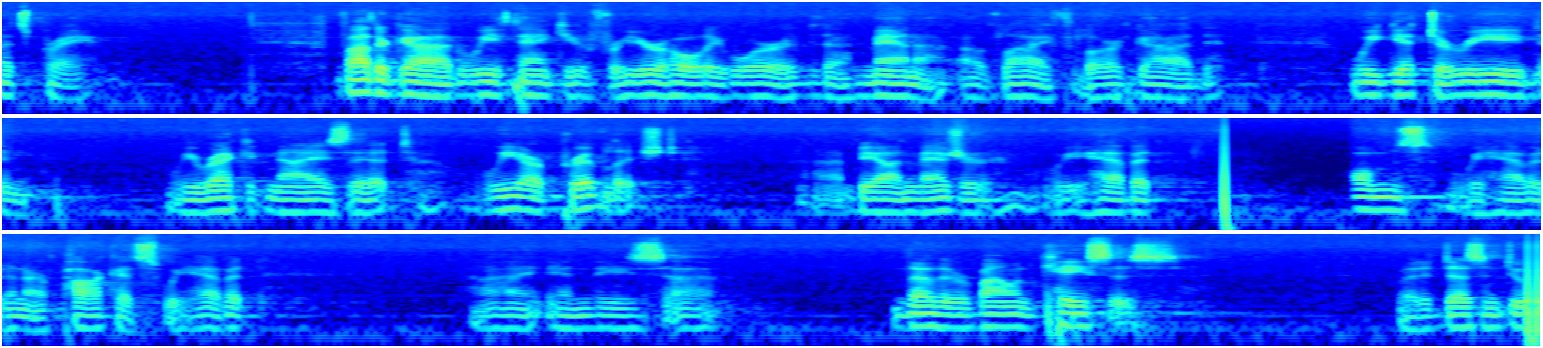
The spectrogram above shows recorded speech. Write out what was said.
Let's pray. Father God, we thank you for your holy word, the manna of life, Lord God. We get to read and we recognize that we are privileged uh, beyond measure. We have it homes, we have it in our pockets, we have it uh, in these uh, leather bound cases, but it doesn't do it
